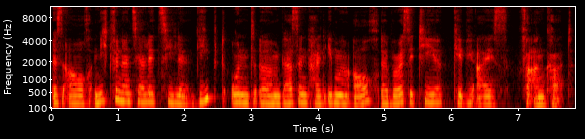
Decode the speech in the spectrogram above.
es auch nicht finanzielle Ziele gibt und ähm, da sind halt eben auch Diversity KPIs verankert.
